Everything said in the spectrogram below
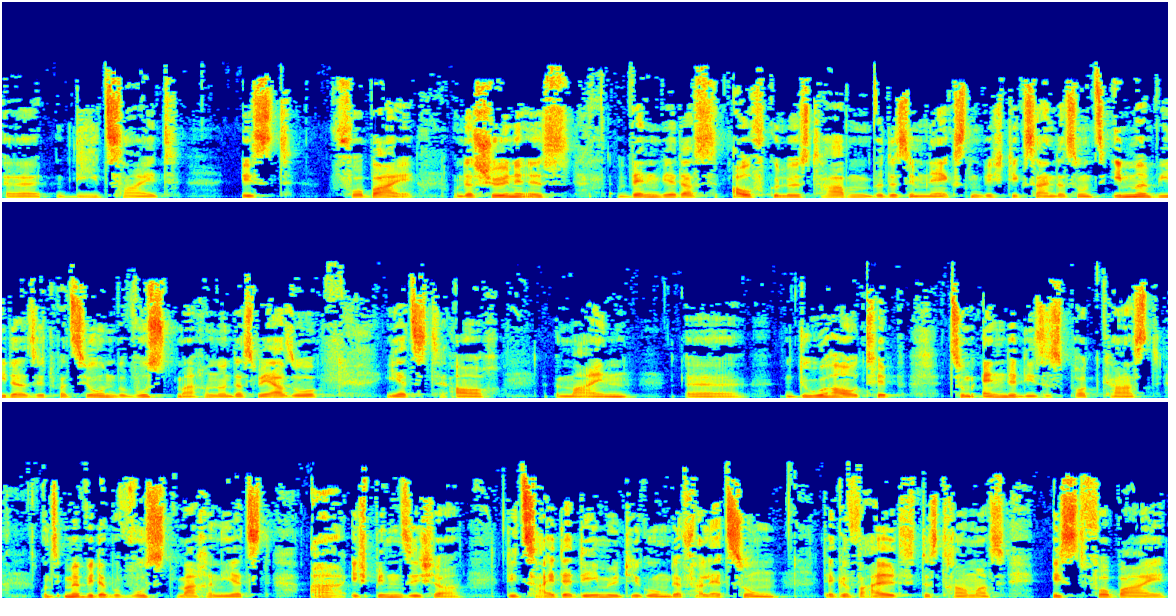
äh, die Zeit ist vorbei. Und das Schöne ist, wenn wir das aufgelöst haben, wird es im nächsten wichtig sein, dass wir uns immer wieder Situationen bewusst machen. Und das wäre so jetzt auch mein äh, Do-How-Tipp zum Ende dieses Podcasts, uns immer wieder bewusst machen jetzt, ah, ich bin sicher, die Zeit der Demütigung, der Verletzung, der Gewalt, des Traumas ist vorbei,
